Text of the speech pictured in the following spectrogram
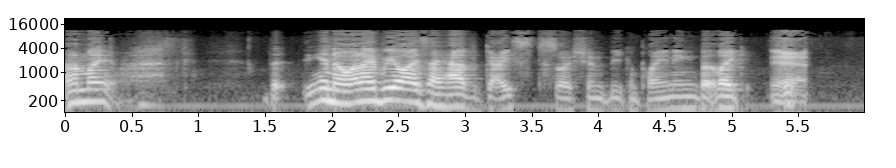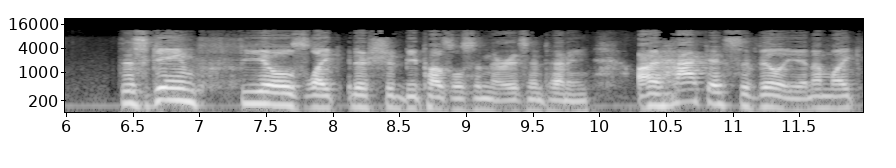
And I'm like, you know, and I realize I have Geist, so I shouldn't be complaining, but like, Yeah. it- this game feels like there should be puzzles and there isn't any. I hack a civilian. I'm like,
